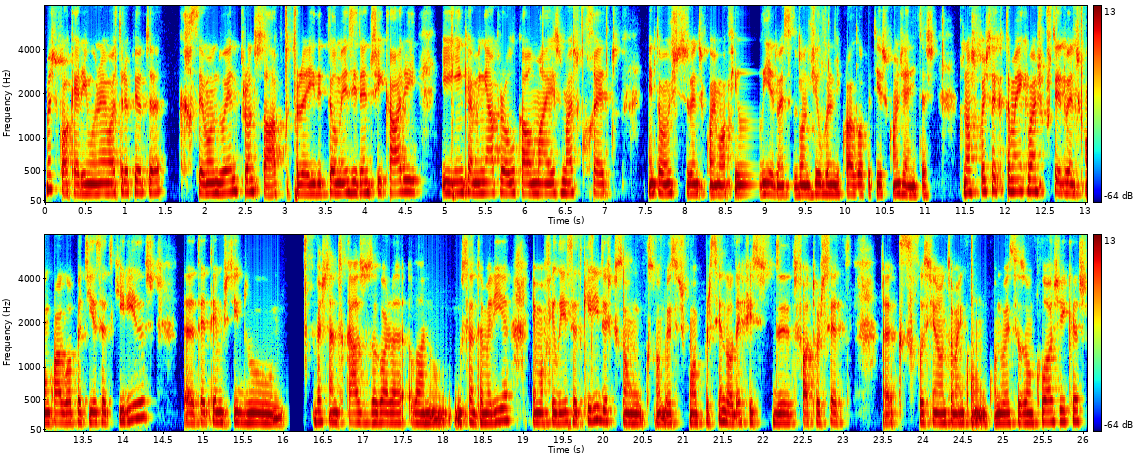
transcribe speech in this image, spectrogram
mas qualquer imunoterapeuta que receba um doente, pronto, está apto para ir, pelo menos identificar e, e encaminhar para o local mais, mais correto então estes doentes com hemofilia, doença de von Willebrand e coagulopatias congénitas. Nós depois também acabamos por ter doentes com coagulopatias adquiridas, até temos tido bastante casos agora lá no, no, Santa Maria, hemofilias adquiridas, que são, que são doenças que vão aparecendo, ou déficits de, de fator 7, uh, que se relacionam também com, com doenças oncológicas,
